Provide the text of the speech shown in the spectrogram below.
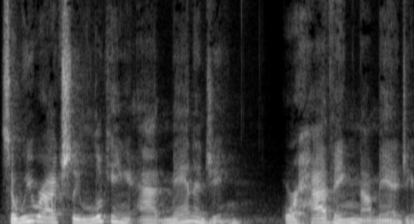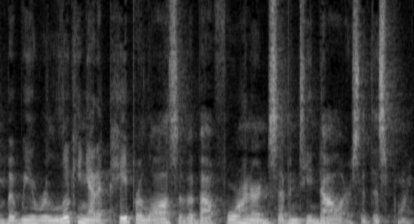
So we were actually looking at managing or having, not managing, but we were looking at a paper loss of about $417 at this point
